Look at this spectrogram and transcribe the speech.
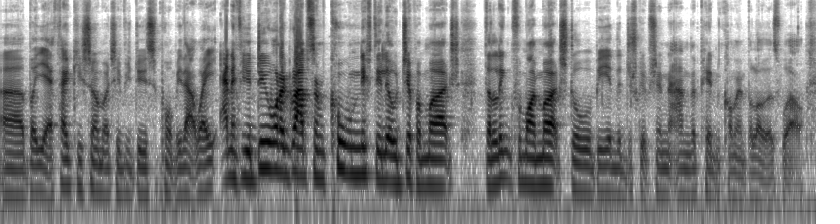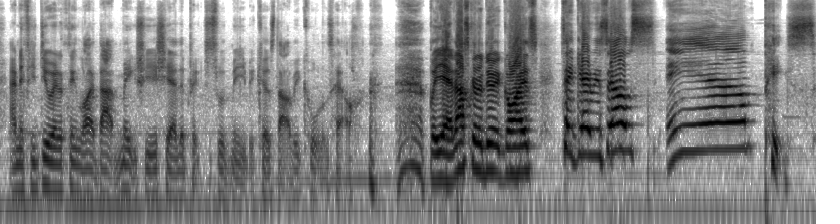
Uh, but yeah, thank you so much if you do support me that way. And if you do want to grab some cool, nifty little Jipper merch, the link for my merch store will be in the description and the pinned comment below as well. And if you do anything like that, make sure you share the pictures with me because that would be cool as hell. but yeah, that's going to do it, guys. Take care of yourselves, and peace.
